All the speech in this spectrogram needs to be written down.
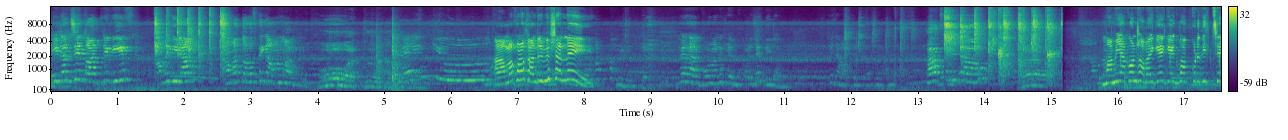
এইটা হচ্ছে বার্থডে গিফট আমি দিলাম আমার তরফ থেকে আমার মাকে থ্যাংক ইউ আর আমার কোনো কন্ট্রিবিউশন নেই হ্যাঁ হ্যাঁ বোন অনেক হেল্প করেছে দিলাম ঠিক আছে, মামি এখন সবাইকে কেক ভাগ করে দিচ্ছে।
